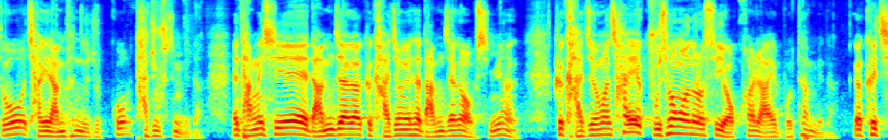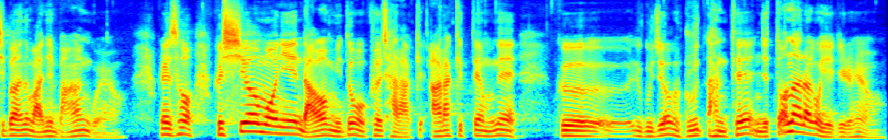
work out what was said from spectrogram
또 자기 남편도 죽고 다 죽습니다. 당시에 남자가 그 가정에서 남자가 없으면 그 가정은 사회 구성원으로서의 역할을 아예 못 합니다. 그러니까 그 집안은 완전히 망한 거예요. 그래서 그 시어머니 나오미도 그걸 잘 알았기 때문에 그 누구죠? 룻한테 이제 떠나라고 얘기를 해요.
